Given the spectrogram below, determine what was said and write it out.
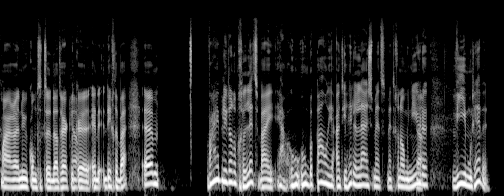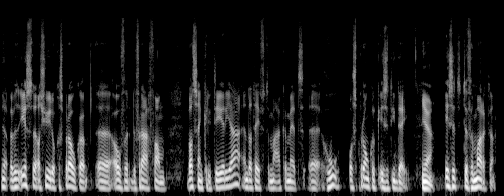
Maar eh, nu komt het eh, daadwerkelijk Ja. eh, dichterbij. Ehm, waar hebben jullie dan op gelet bij? Ja, hoe, hoe bepaal je uit die hele lijst met, met genomineerden wie je moet hebben? Ja, we hebben het eerst als jury ook gesproken eh, over de vraag van wat zijn criteria. En dat heeft te maken met eh, hoe oorspronkelijk is het idee. Ja, Is het te vermarkten?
